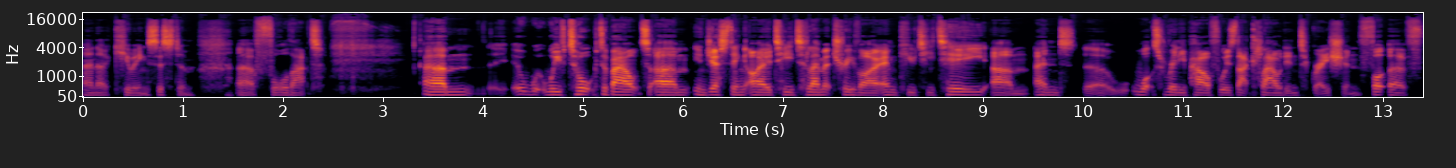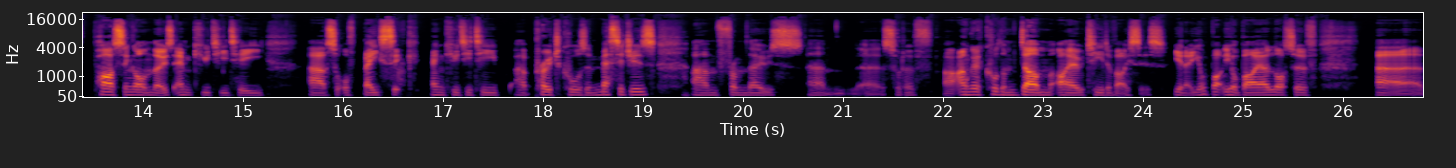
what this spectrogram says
and a queuing system uh, for that. Um, we've talked about um, ingesting IoT telemetry via MQTT, um, and uh, what's really powerful is that cloud integration, for, uh, passing on those MQTT uh, sort of basic MQTT uh, protocols and messages um, from those um, uh, sort of I'm going to call them dumb IoT devices. You know, you'll buy you'll buy a lot of uh,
